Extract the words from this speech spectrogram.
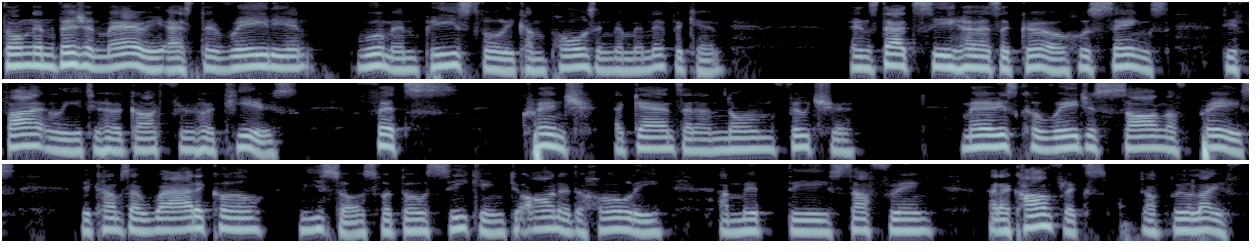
Don't envision Mary as the radiant woman peacefully composing the Magnificat. Instead, see her as a girl who sings defiantly to her God through her tears, fits cringe against an unknown future. Mary's courageous song of praise becomes a radical resource for those seeking to honor the holy amid the suffering and the conflicts of real life.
